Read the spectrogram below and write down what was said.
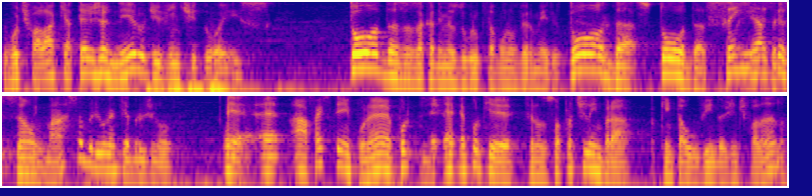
Eu vou te falar que até janeiro de 22, todas as academias do grupo estavam no vermelho. Todas, todas, sem exceção. Em março, abril, né? Que abriu de novo. É, é, ah, faz tempo, né? Por, é, é porque, Fernando, só para te lembrar, para quem está ouvindo a gente falando,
